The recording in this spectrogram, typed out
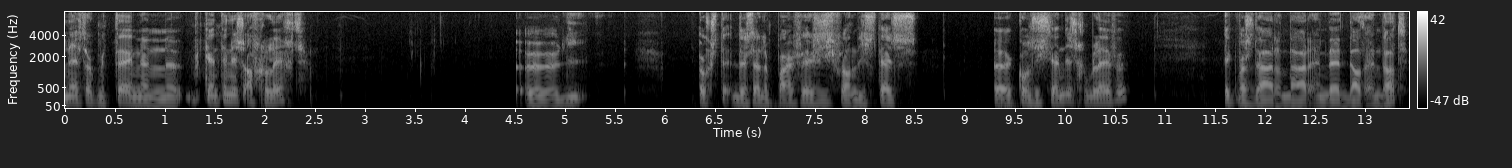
En heeft ook meteen een eh, bekentenis afgelegd. Eh, die ook er zijn een paar versies van die steeds eh, consistent is gebleven. Ik was daar en daar en deed dat en dat.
